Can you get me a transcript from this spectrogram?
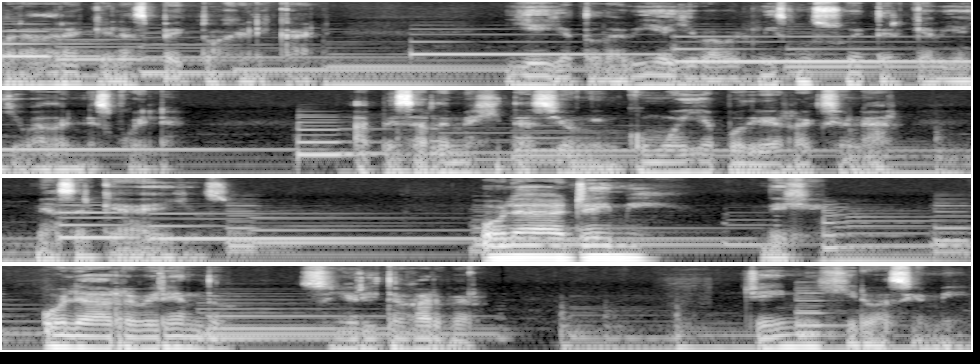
para dar aquel aspecto angelical, y ella todavía llevaba el mismo suéter que había llevado en la escuela. A pesar de mi agitación en cómo ella podría reaccionar, me acerqué a ellos. Hola, Jamie, dije. Hola, reverendo, señorita Garber. Jamie giró hacia mí.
